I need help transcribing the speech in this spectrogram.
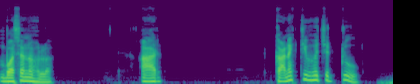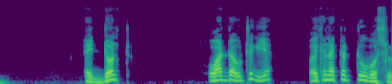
বসানো হলো। আর কানেকটিভ হচ্ছে টু এই ডোন্ট ওয়ার্ডটা উঠে গিয়ে ওইখানে একটা টু বসল।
